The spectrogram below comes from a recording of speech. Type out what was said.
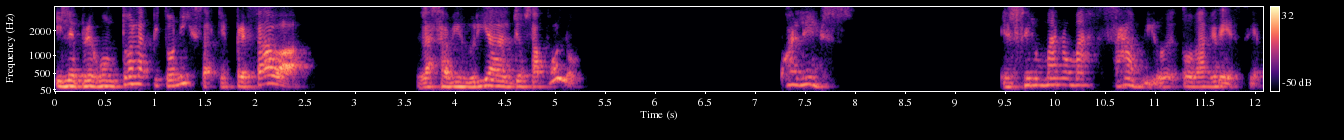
y le preguntó a la pitonisa que expresaba la sabiduría del dios Apolo, ¿cuál es el ser humano más sabio de toda Grecia?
